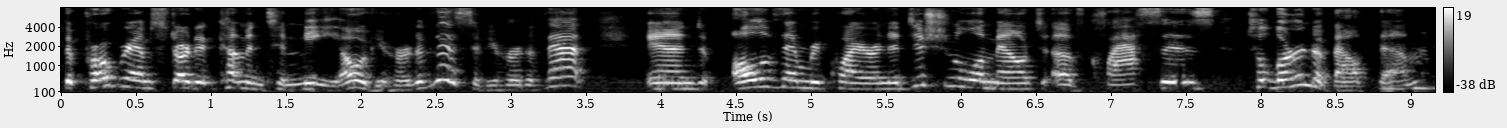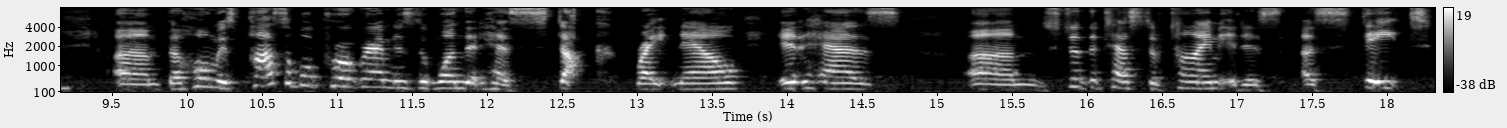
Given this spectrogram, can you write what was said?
the program started coming to me. Oh, have you heard of this? Have you heard of that? And all of them require an additional amount of classes to learn about them. Um, the Home is Possible program is the one that has stuck right now. It has um, stood the test of time. It is a state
